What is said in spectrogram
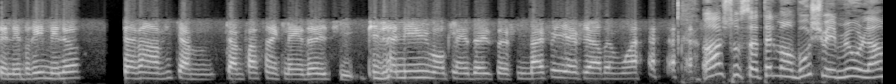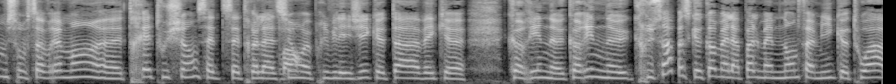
célébrés, mais là, j'avais envie qu'elle me, qu'elle me fasse un clin d'œil. Puis, puis je l'ai eu, mon clin d'œil, Sophie. Ma fille est fière de moi. Ah, je trouve ça tellement beau. Je suis émue aux larmes. Je trouve ça vraiment euh, très touchant cette cette relation Bon. euh, privilégiée que tu as avec euh, Corinne Corinne euh, Crussa parce que comme elle a pas le même nom de famille que toi,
